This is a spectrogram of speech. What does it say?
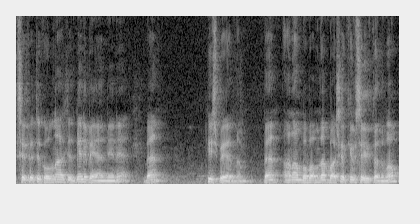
sepeti koluna herkes beni beğenmeyeni ben hiç beğenmem. Ben anam babamdan başka kimseyi tanımam.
